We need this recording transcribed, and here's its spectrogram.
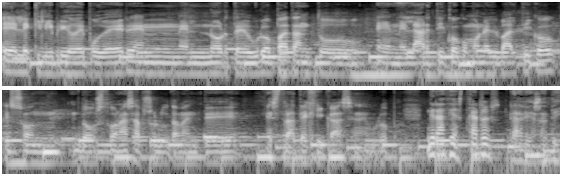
el equilibrio de poder en el norte de Europa, tanto en el Ártico como en el Báltico, que son dos zonas absolutamente estratégicas en Europa. Gracias, Carlos. Gracias a ti.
